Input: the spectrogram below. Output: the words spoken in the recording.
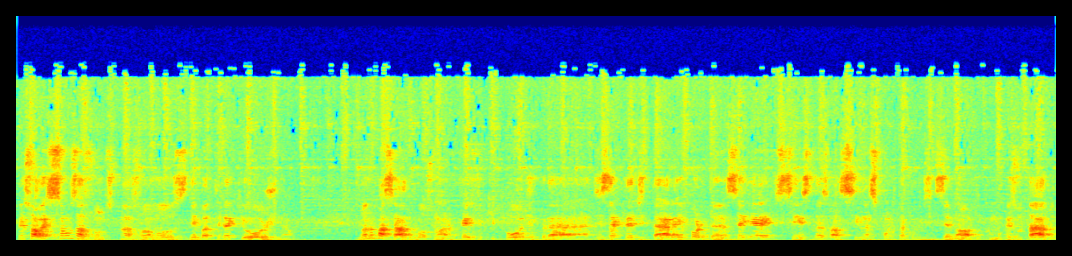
pessoal, esses são os assuntos que nós vamos debater aqui hoje, não? No ano passado, o Bolsonaro fez o que pôde para desacreditar a importância e a eficiência das vacinas contra a Covid-19. Como resultado,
